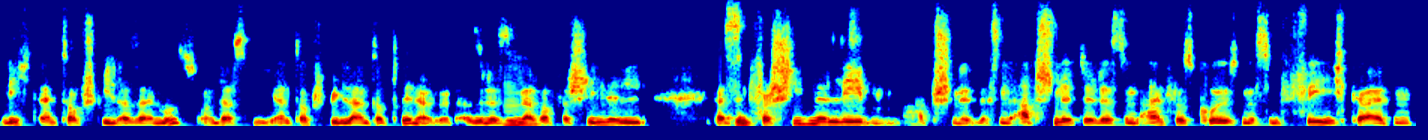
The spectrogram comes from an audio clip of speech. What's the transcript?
nicht ein Top-Spieler sein muss und dass nicht ein Top-Spieler ein Top-Trainer wird. Also das mhm. sind einfach verschiedene, das sind verschiedene Leben, Abschnitte. Das sind Abschnitte, das sind Einflussgrößen, das sind Fähigkeiten,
